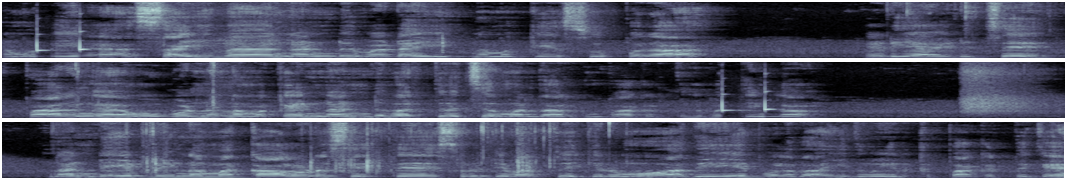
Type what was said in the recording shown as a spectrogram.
நம்மளுடைய சைவ நண்டு வடை நமக்கு சூப்பராக ரெடி ஆகிடுச்சு பாருங்கள் ஒவ்வொன்றும் நமக்கு நண்டு வறுத்து வச்ச மாதிரி தான் இருக்கும் பார்க்குறதுக்கு பார்த்தீங்களா நண்டு எப்படி நம்ம காலோடு சேர்த்து சுருட்டி வறுத்து வைக்கிறோமோ அதே போல் தான் இதுவும் இருக்குது பார்க்குறதுக்கு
